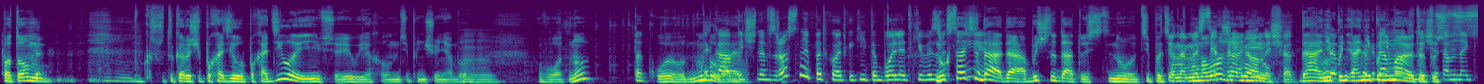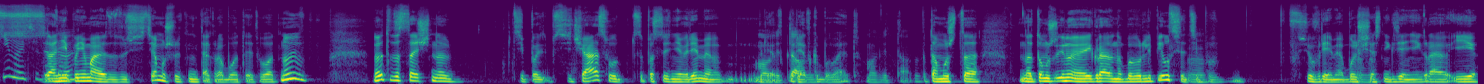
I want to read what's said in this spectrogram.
Потом что-то, короче, походила, походила, и все, и уехала. Ну, типа, ничего не было. Вот, ну, такое вот, ну, так а бывает. обычно взрослые подходят, какие-то более такие возрастные. Ну, кстати, да, да, обычно да. То есть, ну, типа, те, кто наверное, с тех моложе, времен они... еще. Да, они, когда понимают эту... там накинуть Они понимают эту систему, что это не так работает. Вот. Ну, и, ну, это достаточно, типа, сейчас, вот за последнее время редко, редко бывает. Мовитон. Потому что на том же... Ну, я играю на Beverly Пилсе, типа, все время. Больше Мгм. сейчас нигде не играю. И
